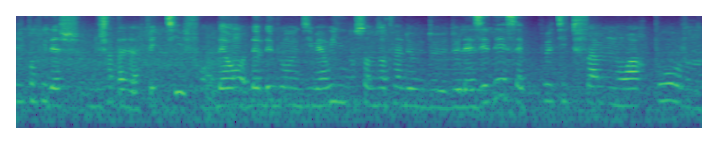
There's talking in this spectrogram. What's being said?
y compris du chantage affectif. Dès, le début, on dit, mais oui, nous sommes en train de, les aider, ces petites femmes noires pauvres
